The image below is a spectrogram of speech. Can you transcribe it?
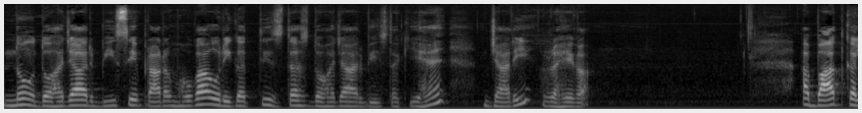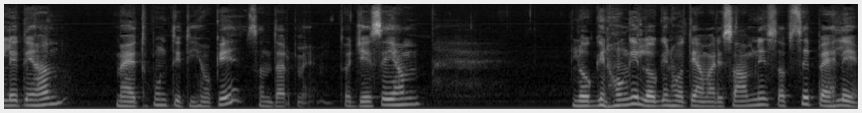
नौ 2020 से प्रारंभ होगा और 31 दस 2020 तक यह जारी रहेगा। अब बात कर लेते हैं हम महत्वपूर्ण तिथियों के संदर्भ में। तो जैसे हम लॉगिन होंगे लॉगिन होते हमारे सामने। सबसे पहले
